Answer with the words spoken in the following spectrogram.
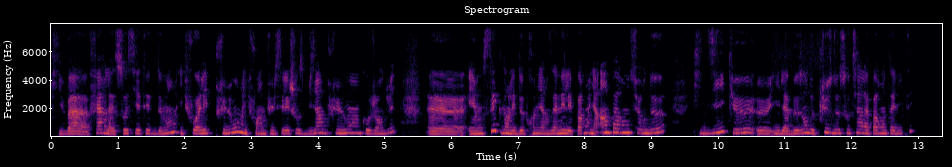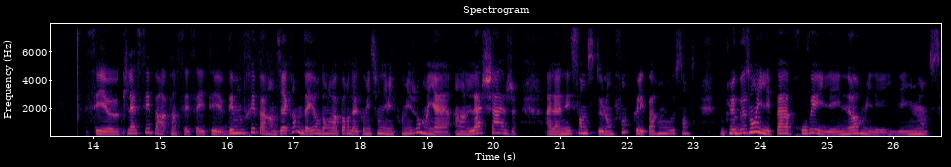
qui va faire la société de demain. Il faut aller plus loin, il faut impulser les choses bien plus loin qu'aujourd'hui. Euh, et on sait que dans les deux premières années, les parents, il y a un parent sur deux qui dit qu'il euh, a besoin de plus de soutien à la parentalité c'est euh, classé par, enfin, ça a été démontré par un diagramme. D'ailleurs, dans le rapport de la commission des 1000 premiers jours, hein, il y a un lâchage à la naissance de l'enfant que les parents ressentent. Donc, le besoin, il n'est pas approuvé, il est énorme, il est, immense.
